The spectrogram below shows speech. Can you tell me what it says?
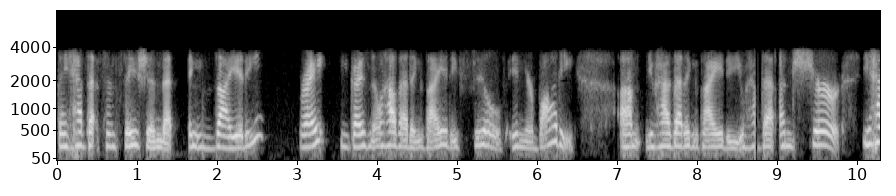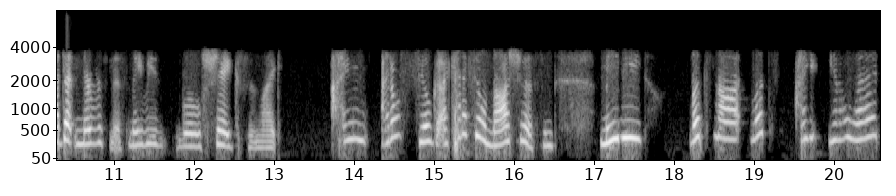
they have that sensation that anxiety right you guys know how that anxiety feels in your body um you have that anxiety you have that unsure you had that nervousness maybe little shakes and like i'm i don't feel good. I kind of feel nauseous and maybe let's not let's i you know what?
